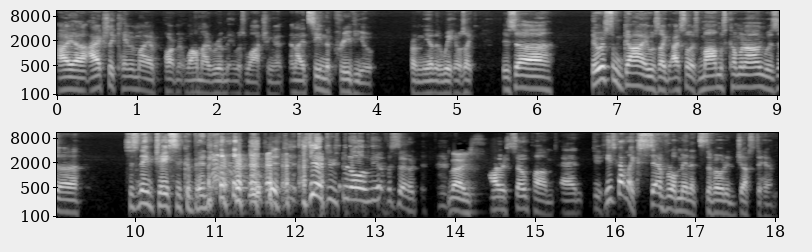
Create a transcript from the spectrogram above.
I uh, I actually came in my apartment while my roommate was watching it, and I'd seen the preview from the other week. I was like, "Is uh, there was some guy who was like, I saw his mom was coming on. Was uh, is his name Jason Cabinda? yeah, dude, he's been all in the episode. Nice. I was so pumped, and dude, he's got like several minutes devoted just to him.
